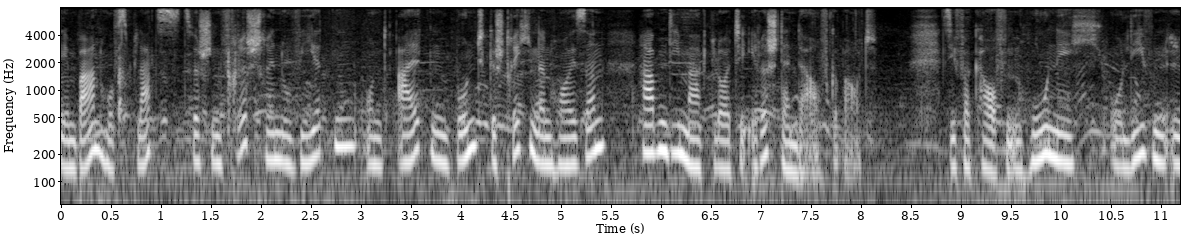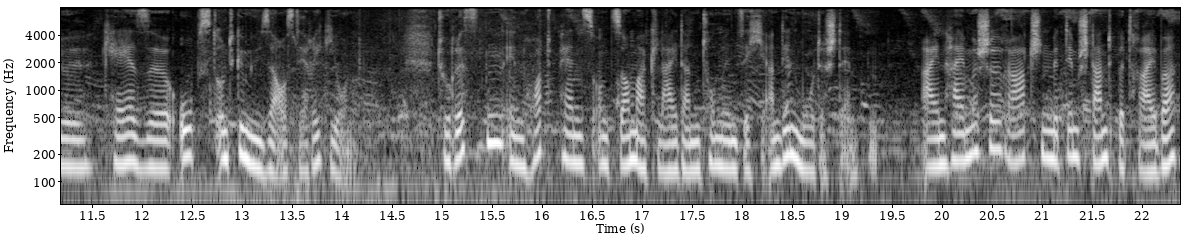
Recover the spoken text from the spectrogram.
dem Bahnhofsplatz zwischen frisch renovierten und alten, bunt gestrichenen Häusern, haben die Marktleute ihre Stände aufgebaut. Sie verkaufen Honig, Olivenöl, Käse, Obst und Gemüse aus der Region. Touristen in Hotpants und Sommerkleidern tummeln sich an den Modeständen. Einheimische ratschen mit dem Standbetreiber,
